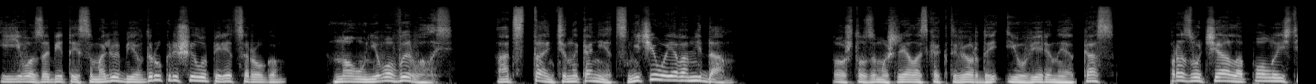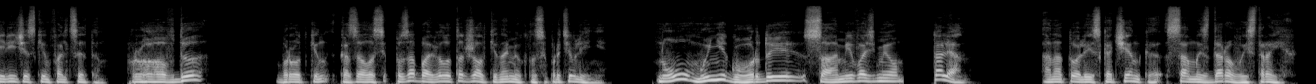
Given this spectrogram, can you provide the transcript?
и его забитое самолюбие вдруг решил упереться рогом но у него вырвалось. «Отстаньте, наконец! Ничего я вам не дам!» То, что замышлялось как твердый и уверенный отказ, прозвучало полуистерическим фальцетом. «Правда?» Бродкин, казалось, позабавил этот жалкий намек на сопротивление. «Ну, мы не гордые, сами возьмем. Толян». Анатолий Скаченко, самый здоровый из троих,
